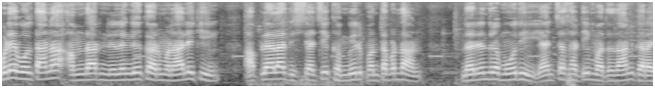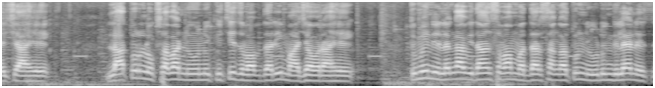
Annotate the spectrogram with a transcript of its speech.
पुढे बोलताना आमदार निलंगेकर म्हणाले की आपल्याला देशाचे खंबीर पंतप्रधान नरेंद्र मोदी यांच्यासाठी मतदान करायचे आहे. लातूर लोकसभा निवडणुकीची जबाबदारी माझ्यावर आहे. तुम्ही निलंगा विधानसभा मतदारसंघातून निवडून दिल्यानेच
